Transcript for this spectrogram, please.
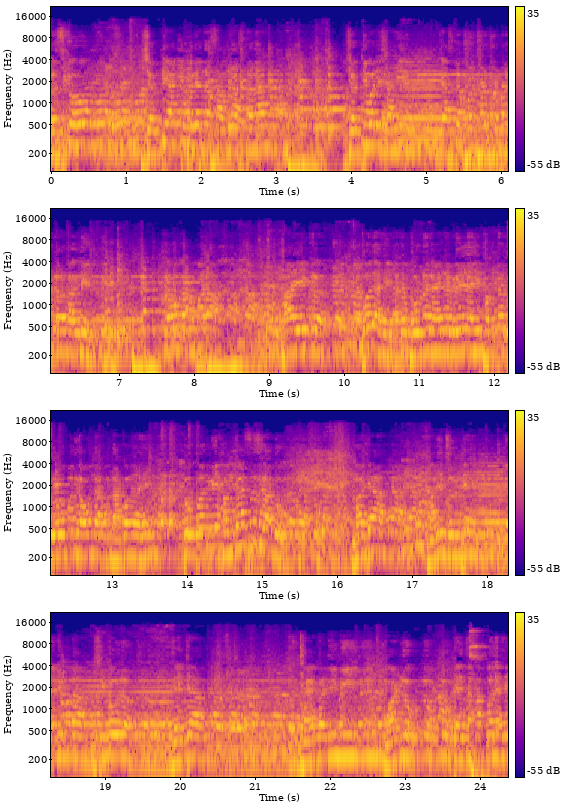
रसिक हो शक्ती आणि सूर्याचा सामना असताना शक्तीवाले शाहीर जास्त फडफड फडफड करायला लागले. तर मग आम्हाला हा एक पद आहे. आता पूर्ण गायला वेळ नाही फक्त ध्रुवपद गाऊन दाख- दाखवणार आहे. तो पद मी हमखासच गातो. माझ्या माझे चुलते ज्यांनी मला शिकवलं. ज्यांच्या छायाखाली मी वाढलो. त्यांचा हा पद आहे.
